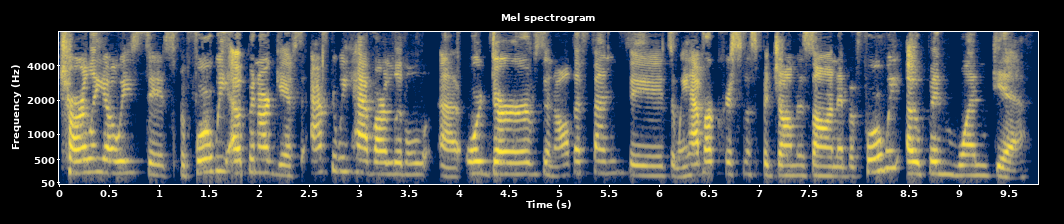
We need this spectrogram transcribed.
Charlie always says before we open our gifts, after we have our little uh, hors d'oeuvres and all the fun foods, and we have our Christmas pajamas on, and before we open one gift,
